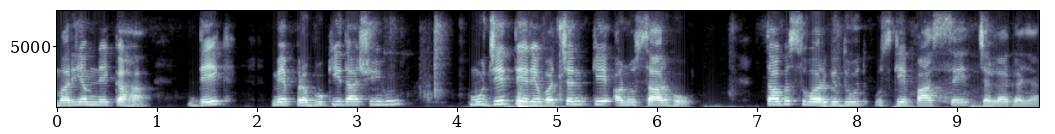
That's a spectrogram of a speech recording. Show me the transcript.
मरियम ने कहा, देख, मैं प्रभु की दासी हूँ। मुझे तेरे वचन के अनुसार हो। तब स्वर्गदूत उसके पास से चला गया।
